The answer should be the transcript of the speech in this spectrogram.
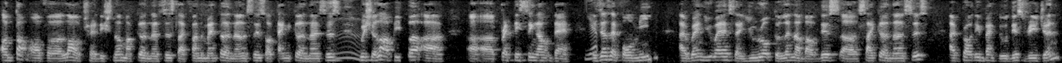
on top of a lot of traditional market analysis like fundamental analysis or technical analysis, mm. which a lot of people are uh, practicing out there. Yep. It's just that for me, I went US and Europe to learn about this uh, cycle analysis. I brought it back to this region,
